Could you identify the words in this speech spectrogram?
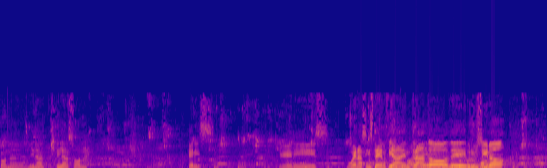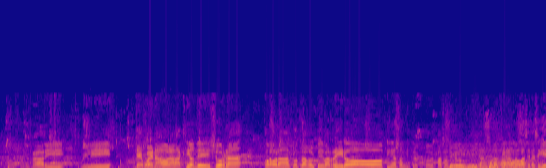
Con eh, Lina Lilianson. Ennis. Ennis. Buena asistencia entrando de Brusino. Ferrari. Willy. Qué buena ahora la acción de Shurra. Ahora contragolpe. Barreiro. Lilianson. Creo que puede haber paso, pero al final no va a ser así.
